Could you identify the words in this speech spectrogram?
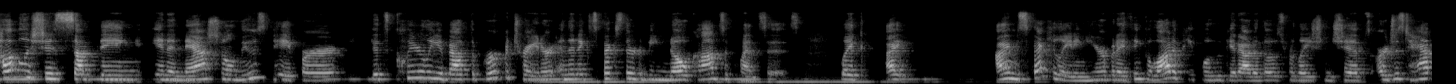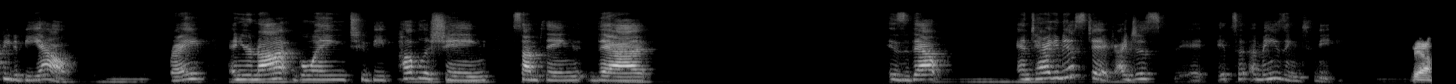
publishes something in a national newspaper that's clearly about the perpetrator and then expects there to be no consequences. Like i i'm speculating here but i think a lot of people who get out of those relationships are just happy to be out right? And you're not going to be publishing something that is that antagonistic. I just it, it's amazing to me. Yeah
